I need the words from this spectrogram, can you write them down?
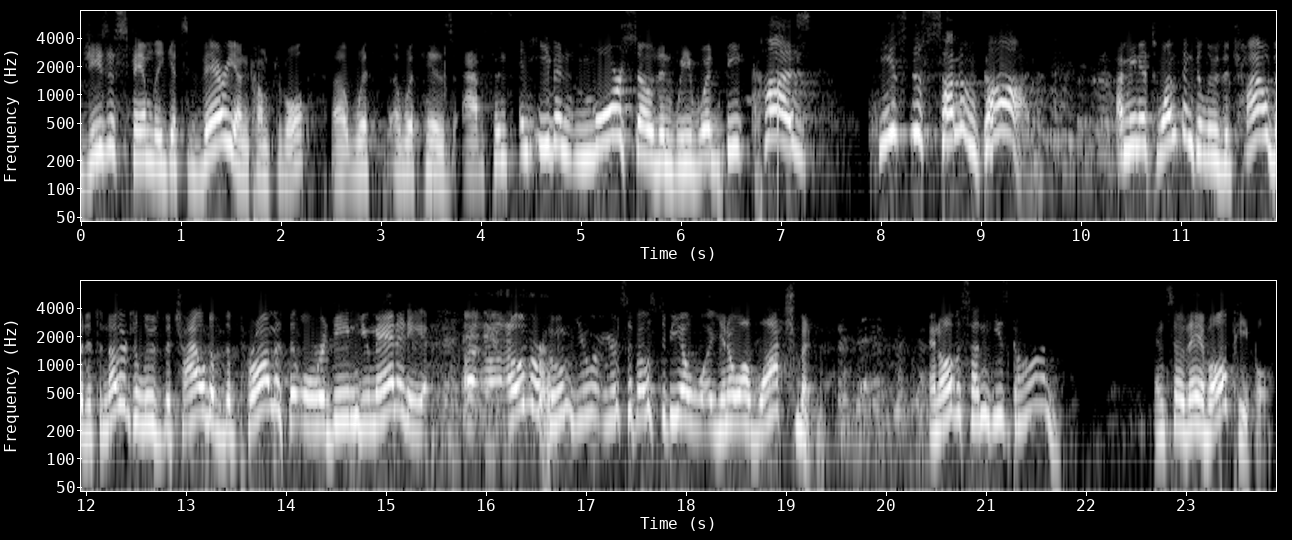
Jesus' family gets very uncomfortable uh, with, uh, with his absence, and even more so than we would because he's the Son of God. I mean, it's one thing to lose a child, but it's another to lose the child of the promise that will redeem humanity, uh, uh, over whom you, you're supposed to be a, you know, a watchman. And all of a sudden, he's gone. And so they, of all people,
